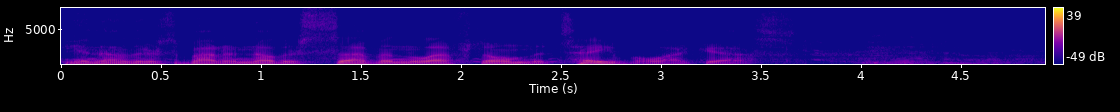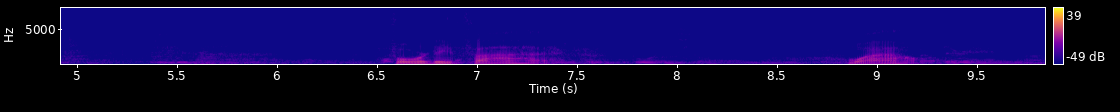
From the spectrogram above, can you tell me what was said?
you know, there's about another seven left on the table, I guess. 45. I think it's 47, no, Wow. but they're adding on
